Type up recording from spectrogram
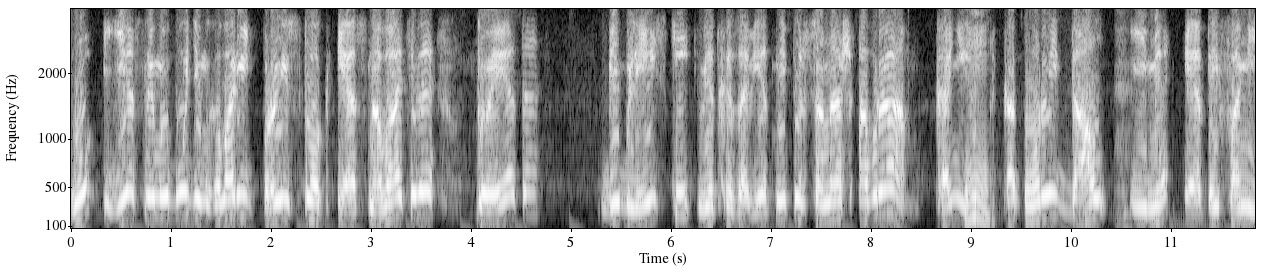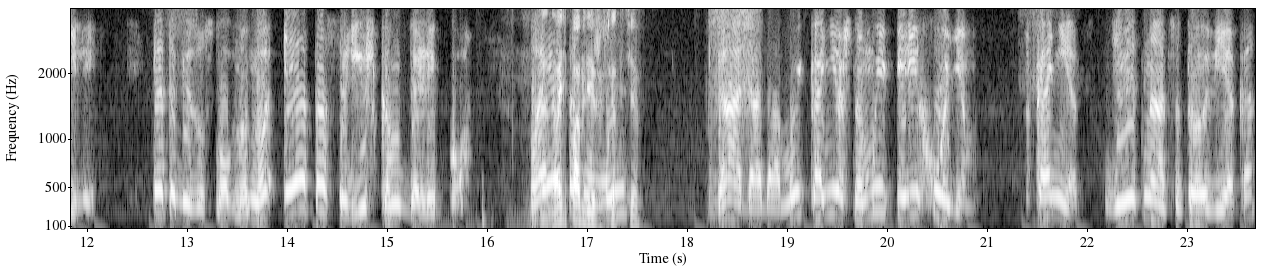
Ну, если мы будем говорить про исток и основателя, то это библейский ветхозаветный персонаж Авраам, конечно, М. который дал имя этой фамилии. Это безусловно, но это слишком далеко. Да, давайте Поэтому поближе мы- все-таки. Да, да, да. Мы, конечно, мы переходим в конец XIX века,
